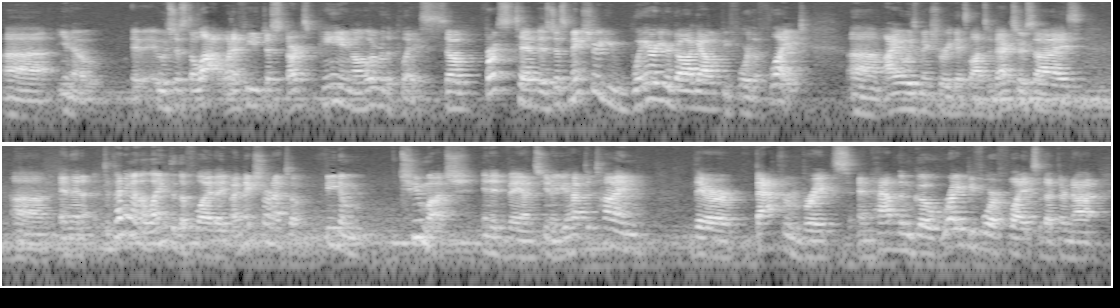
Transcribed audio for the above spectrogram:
uh, you know, it, it, was just a lot. What if he just starts peeing all over the place? So first tip is just make sure you wear your dog out before the flight. Um, I always make sure he gets lots of exercise. Um, and then depending on the length of the flight, I, I, make sure not to feed them too much in advance. You know, you have to time their bathroom breaks and have them go right before a flight so that they're not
